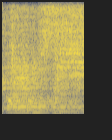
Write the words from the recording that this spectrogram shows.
Oh,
